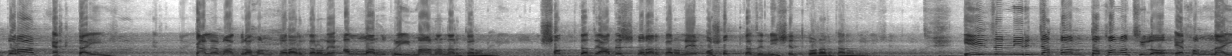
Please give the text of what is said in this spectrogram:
অপরাধ একটাই, কালেমা গ্রহণ করার কারণে, আল্লাহর উপরে ইমান আনার কারণে, সৎ কাজে আদেশ করার কারণে, অসৎ কাজে নিষেধ করার কারণে। এই যে নির্যাতন তখনও ছিল, এখন নাই।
